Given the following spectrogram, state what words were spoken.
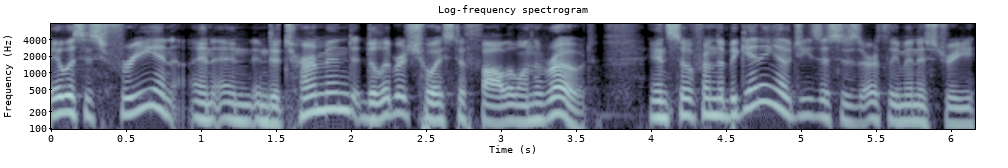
It was his free and, and, and, determined, deliberate choice to follow on the road. And so from the beginning of Jesus' earthly ministry,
